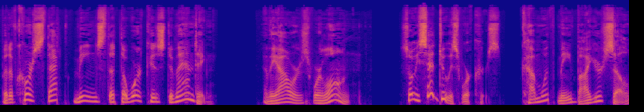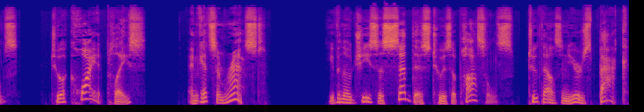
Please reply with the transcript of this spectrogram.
But of course, that means that the work is demanding, and the hours were long. So he said to his workers, Come with me by yourselves to a quiet place and get some rest even though Jesus said this to his apostles 2,000 years back.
